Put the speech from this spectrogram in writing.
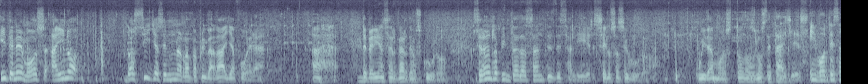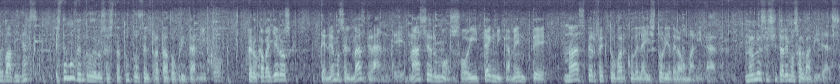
Y tenemos, ahí no, dos sillas en una rampa privada allá afuera. Ah, deberían ser verde oscuro. Serán repintadas antes de salir, se los aseguro. Cuidamos todos los detalles. ¿Y botes salvavidas? Estamos dentro de los estatutos del Tratado Británico. Pero, caballeros, tenemos el más grande, más hermoso y técnicamente más perfecto barco de la historia de la humanidad. No necesitaremos salvavidas.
